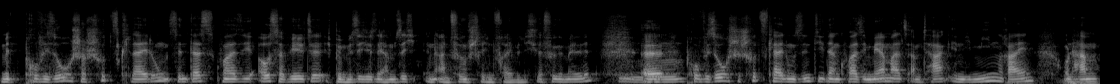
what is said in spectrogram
Mit provisorischer Schutzkleidung sind das quasi Auserwählte, ich bin mir sicher, sie haben sich in Anführungsstrichen freiwillig dafür gemeldet. Äh, provisorische Schutzkleidung sind die dann quasi mehrmals am Tag in die Minen rein und haben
